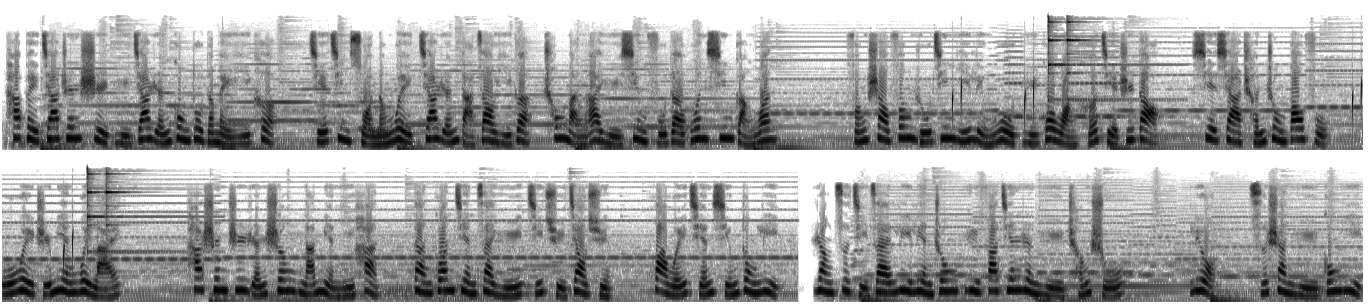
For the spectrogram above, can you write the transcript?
他倍加珍视与家人共度的每一刻，竭尽所能为家人打造一个充满爱与幸福的温馨港湾。冯绍峰如今已领悟与过往和解之道，卸下沉重包袱，无畏直面未来。他深知人生难免遗憾。但关键在于汲取教训，化为前行动力，让自己在历练中愈发坚韧与成熟。六、慈善与公益。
